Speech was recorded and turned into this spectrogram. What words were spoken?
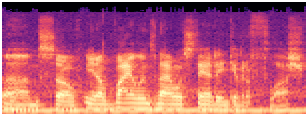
Um, so, you know, violins notwithstanding, give it a flush.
